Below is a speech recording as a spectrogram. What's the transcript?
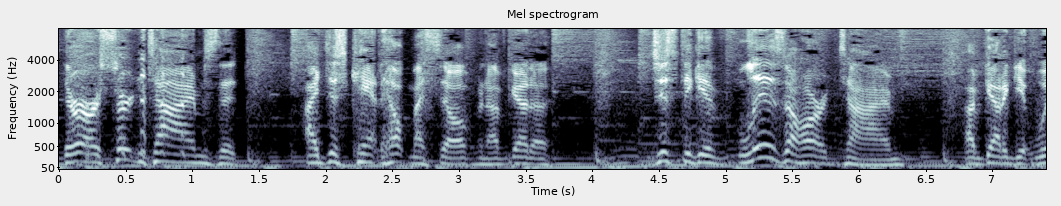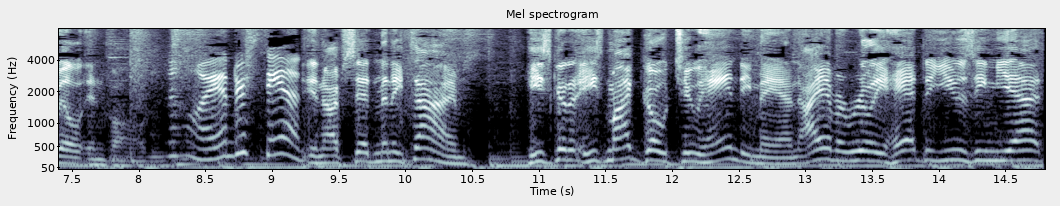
there are certain times that I just can't help myself, and I've got to just to give Liz a hard time. I've got to get Will involved. No, I understand. And I've said many times he's gonna he's my go-to handyman. I haven't really had to use him yet.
